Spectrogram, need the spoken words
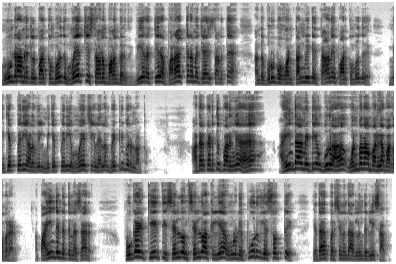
மூன்றாம் இடத்தில் பார்க்கும்பொழுது முயற்சி ஸ்தானம் பலம் பெறுது. வீர தீர பராக்கிரம ஜெயஸ்தானத்தை அந்த குரு பகவான் தன் வீட்டை தானே பார்க்கும்போது மிகப்பெரிய அளவில் மிகப்பெரிய முயற்சிகள் எல்லாம் வெற்றி பெறும் அர்த்தம். அதற்கடுத்து பாருங்க ஐந்தாம் எட்டையும் குரு ஒன்பதாம் பார்வையாக பார்க்க போகிறாரு அப்போ ஐந்துன்றது என்ன சார்? புகழ் கீர்த்தி செல்வம் செல்வாக்கு இல்லையா? உங்களுடைய பூர்வீக சொத்து ஏதாவது பிரச்சனை இருந்தால் அதுலேருந்து ரிலீஸ் ஆகும்.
